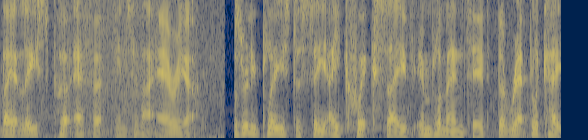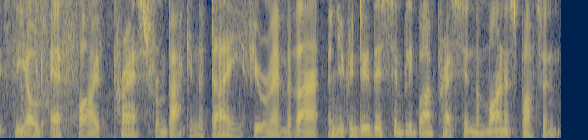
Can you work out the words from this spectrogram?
they at least put effort into that area. I was really pleased to see a quick save implemented that replicates the old F5 press from back in the day, if you remember that. And you can do this simply by pressing the minus button.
